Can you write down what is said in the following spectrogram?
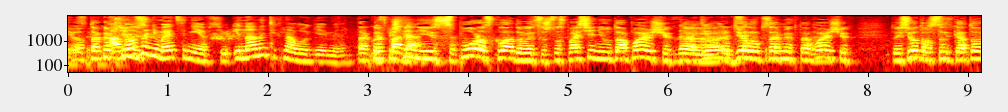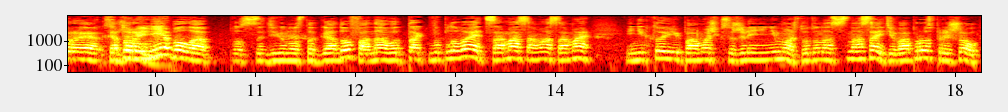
Вот такое Оно занимается нефтью и нанотехнологиями. Такое Господа. впечатление из спора складывается, что спасение утопающих, Да, э, дело самих самих да. То есть отрасль, которая, которой не было после 90-х годов, она вот так выплывает сама, сама, сама, и никто ей помочь, к сожалению, не может. Вот у нас на сайте вопрос пришел,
